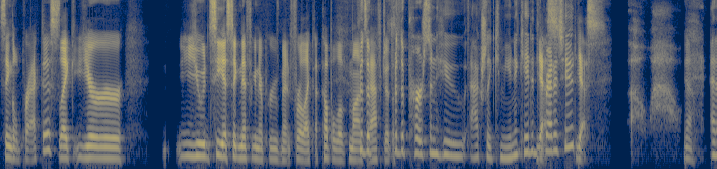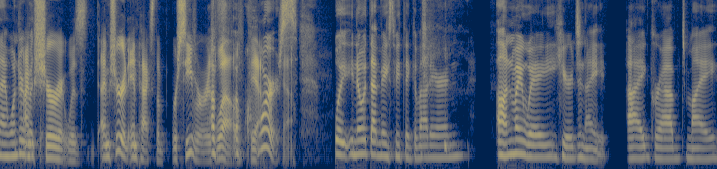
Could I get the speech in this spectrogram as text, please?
single practice, like you're you would see a significant improvement for like a couple of months the after the for the person who actually communicated the Yes, gratitude. Yes, Oh wow. Yeah. And I wonder I'm sure it was. I'm sure it impacts the receiver as of, well. Of Yeah, course. yeah. Well, you know what that makes me think about, Erin? On my way here tonight, I grabbed my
